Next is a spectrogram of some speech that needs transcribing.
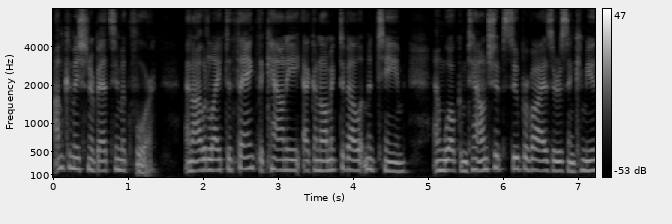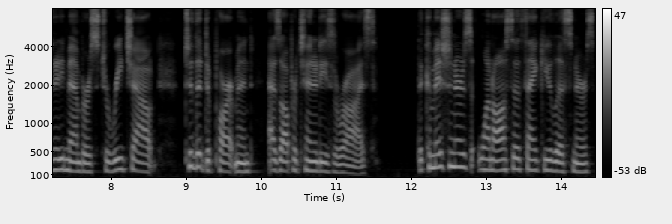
I'm Commissioner Betsy McClure, and I would like to thank the County Economic Development Team and welcome Township supervisors and community members to reach out to the department as opportunities arise. The Commissioners want to also thank you, listeners,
